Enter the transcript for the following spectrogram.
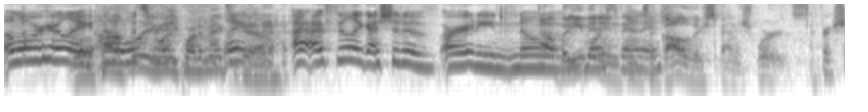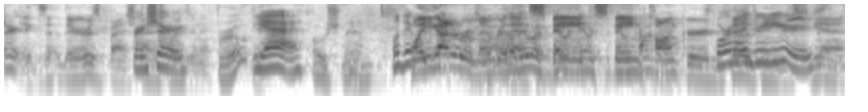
I'm over here like, well, oh, what's California your was part of Mexico. like, I, I feel like I should have already known no, but even more in, in Spanish Tagalog, there's Spanish words. for sure. Exa- there is Spanish, For Spanish sure. words in it. For real? Yeah. Oh snap! Well, they Well, you got to remember Well, that they they were- Spain, they were- they were Spain conquered. conquered 400 Philippines. years. Yeah,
